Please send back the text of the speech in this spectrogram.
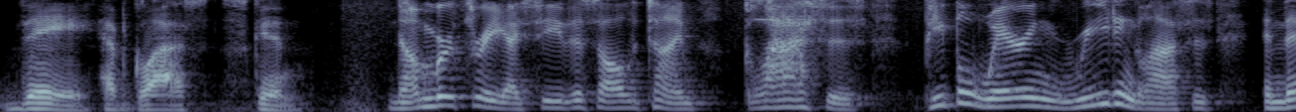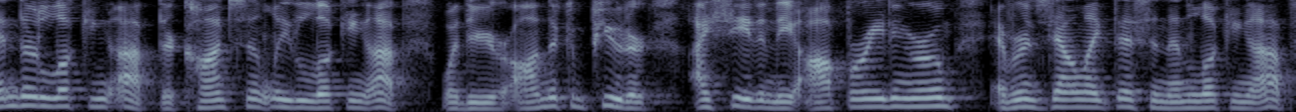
they have glass skin. Number three, I see this all the time glasses. People wearing reading glasses and then they're looking up. They're constantly looking up. Whether you're on the computer, I see it in the operating room. Everyone's down like this and then looking up.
